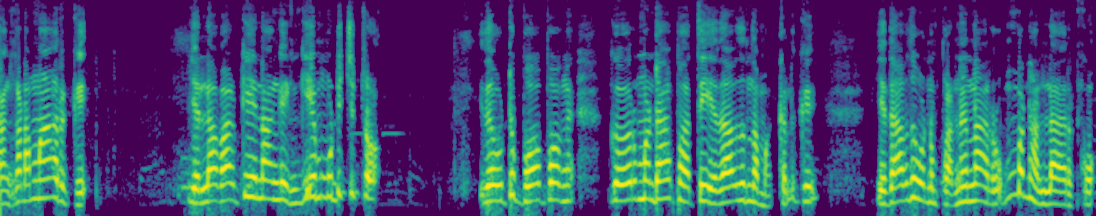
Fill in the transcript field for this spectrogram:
சங்கடமாக இருக்குது எல்லா வாழ்க்கையும் நாங்கள் இங்கேயே முடிச்சிட்டோம். இதை விட்டு போப்போங்க கவர்மெண்ட்டாக பார்த்து ஏதாவது இந்த மக்களுக்கு ஏதாவது ஒன்று பண்ணுனா ரொம்ப நல்லா இருக்கும்.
